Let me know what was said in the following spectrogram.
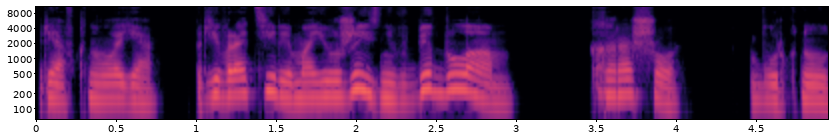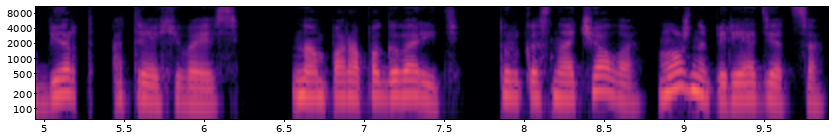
рявкнула я. Превратили мою жизнь в бедлам. Хорошо, буркнул Берт, отряхиваясь. Нам пора поговорить. Только сначала можно переодеться.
